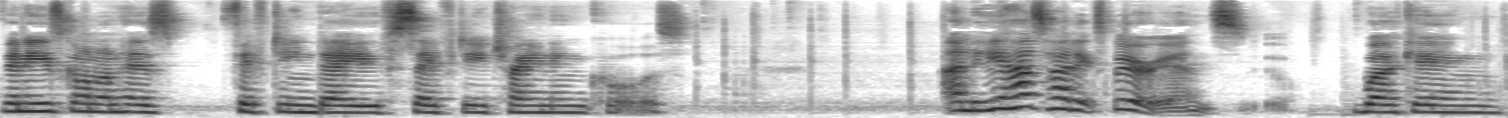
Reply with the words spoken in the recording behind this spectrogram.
Vinny's gone on his 15 day safety training course, and he has had experience working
